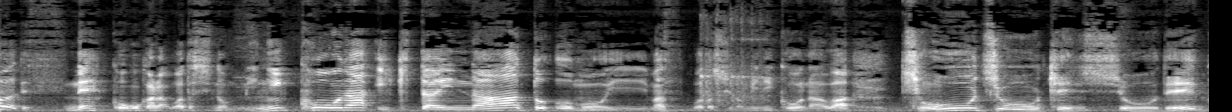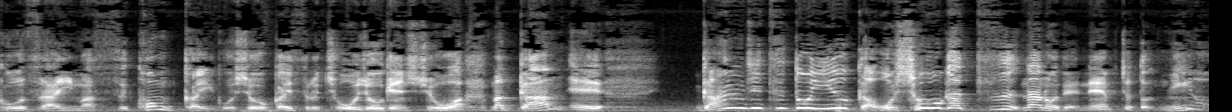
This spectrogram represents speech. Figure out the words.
はですね、ここから私のミニコーナー行きたいなと思います。私のミニコーナーは、超常現象でございます。今回ご紹介する超常現象は、まあ、がん、えー元日というかお正月なのでね、ちょっと日本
